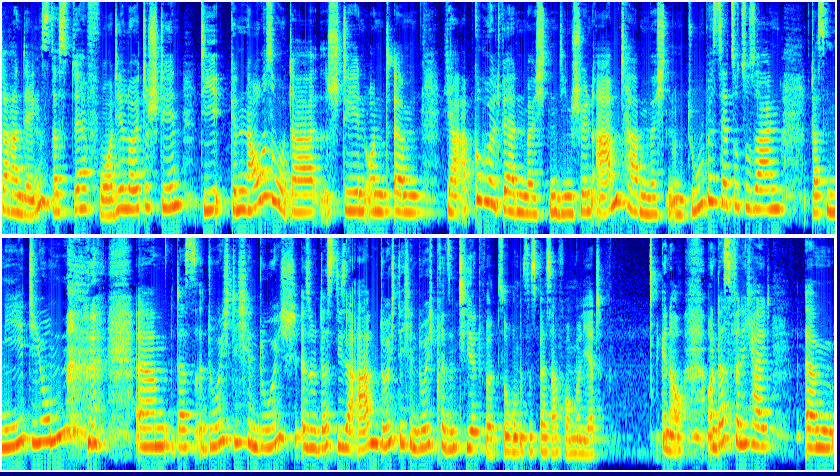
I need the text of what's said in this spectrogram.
daran denkst, dass der vor dir Leute stehen, die genauso da stehen und ähm, ja abgeholt werden möchten, die einen schönen Abend haben möchten. Und du bist jetzt sozusagen das Medium, ähm, das durch dich hindurch, also dass dieser Abend durch dich hindurch präsentiert wird. So rum ist es besser formuliert. Genau. Und das finde ich halt ähm,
